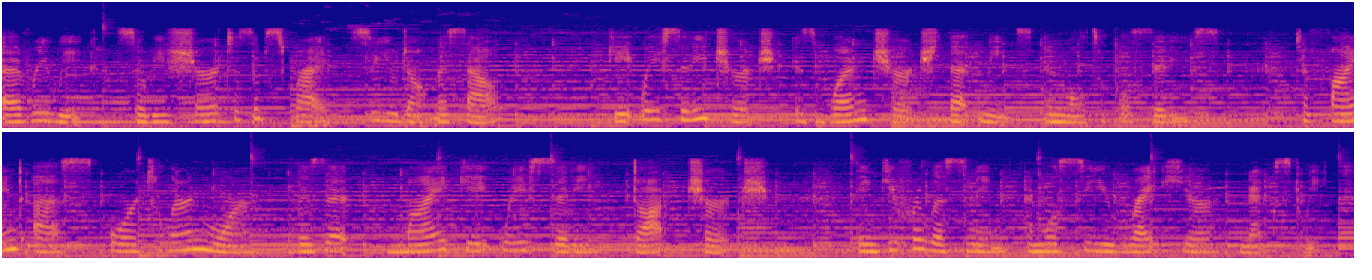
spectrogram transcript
every week, so be sure to subscribe so you don't miss out. Gateway City Church is one church that meets in multiple cities. To find us or to learn more, visit mygatewaycity.church. Thank you for listening, and we'll see you right here next week.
